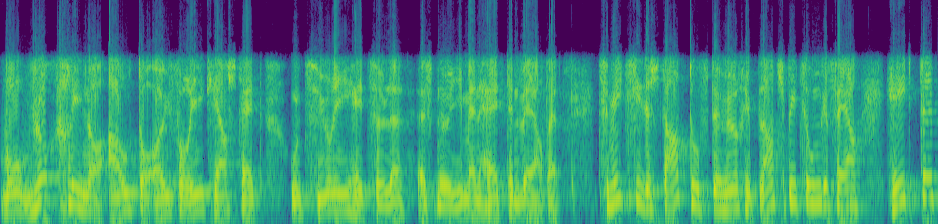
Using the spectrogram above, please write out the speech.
wo wirklich noch Auto-Euphorie geherrscht hat und Zürich hätte sollen ein neues Manhattan werden. Zumindest in der Stadt, auf der Höhe Platzspitze ungefähr, hätten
